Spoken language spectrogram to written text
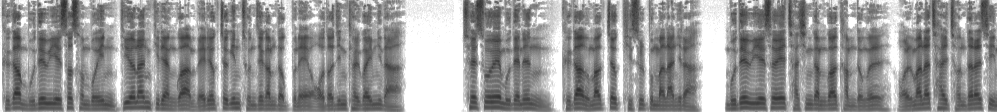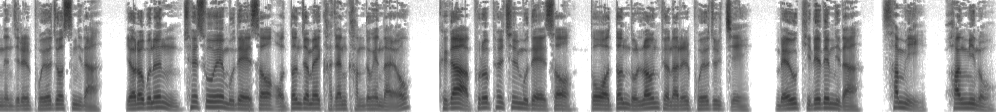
그가 무대 위에서 선보인 뛰어난 기량과 매력적인 존재감 덕분에 얻어진 결과입니다. 최소의 무대는 그가 음악적 기술뿐만 아니라 무대 위에서의 자신감과 감동을 얼마나 잘 전달할 수 있는지를 보여주었습니다. 여러분은 최소의 무대에서 어떤 점에 가장 감동했나요? 그가 앞으로 펼칠 무대에서 또 어떤 놀라운 변화를 보여줄지 매우 기대됩니다. 3위 황민호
